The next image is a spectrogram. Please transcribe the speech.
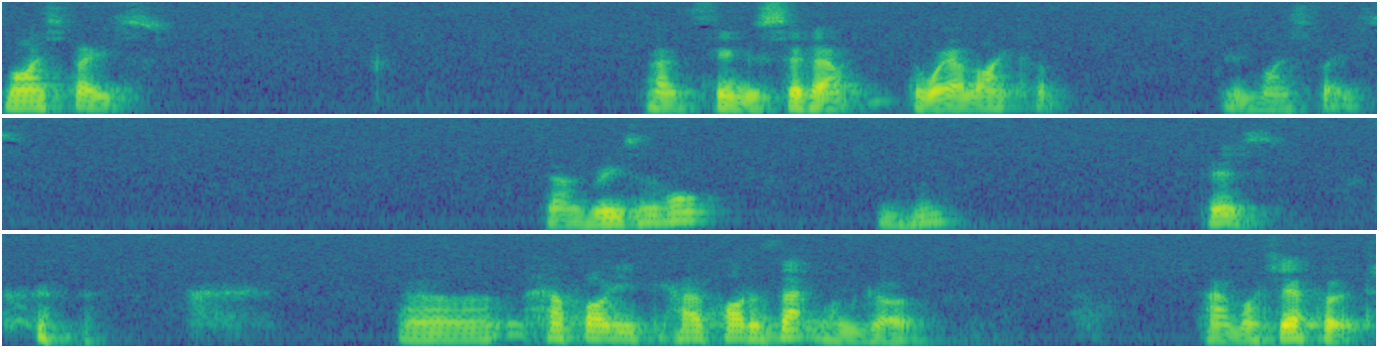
My space. I have things set out the way I like them in my space. Sounds reasonable? Mm-hmm. It is. uh, how far do you, how far does that one go? How much effort?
